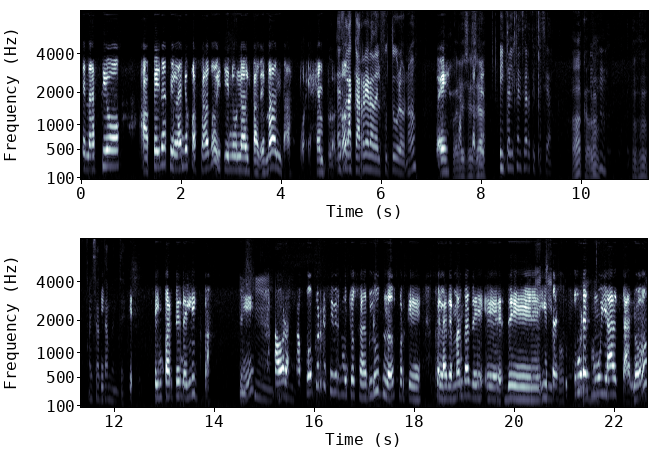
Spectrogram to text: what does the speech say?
que nació apenas el año pasado y tiene una alta demanda, por ejemplo, ¿no? Es la carrera del futuro, ¿no? ¿Cuál es esa? Exactamente. Inteligencia artificial. Ah, cabrón. Exactamente. Se imparte en el ICTA. ¿sí? Ahora, tampoco reciben muchos alumnos porque pues, la demanda de, eh, de infraestructura es muy alta, ¿no?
